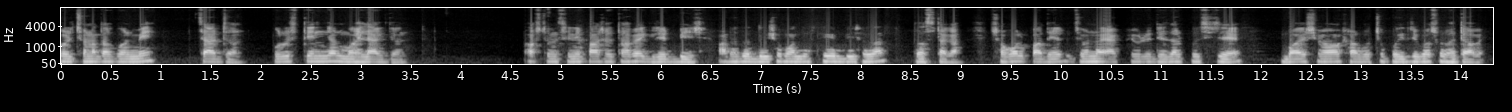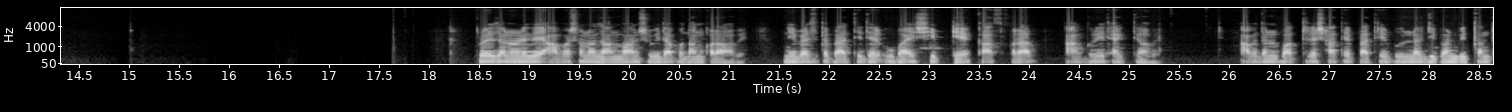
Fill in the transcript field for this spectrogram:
পরিচ্ছন্নতা কর্মী চারজন। পুরুষ তিনজন, মহিলা একজন। অষ্টম শ্রেণি পাস হতে হবে। গ্রেড বিশ। আট হাজার দুইশো পঞ্চাশ থেকে বিশ হাজার দশ টাকা। সকল পদের জন্য এক ফেব্রুয়ারি দুই হাজার পঁচিশে বয়স সীমা সর্বোচ্চ পঁয়ত্রিশ বছর হতে হবে। প্রয়োজন অনুযায়ী আবাসন ও যানবাহন সুবিধা প্রদান করা হবে। নির্বাচিত প্রার্থীদের উভয় শিফটে কাজ করার আগ্রহী থাকতে হবে। আবেদনপত্রের সাথে প্রার্থীর পূর্ণ জীবন বৃত্তান্ত,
